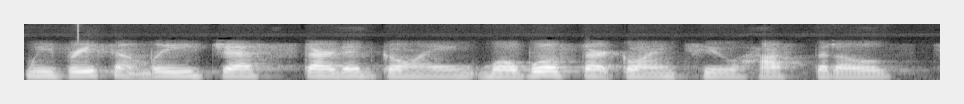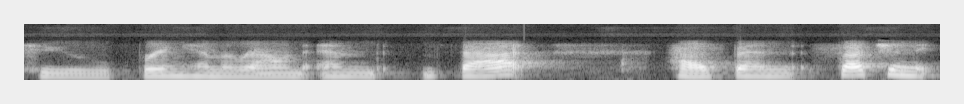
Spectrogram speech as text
we've recently just started going, well, we'll start going to hospitals to bring him around. And that has been such an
